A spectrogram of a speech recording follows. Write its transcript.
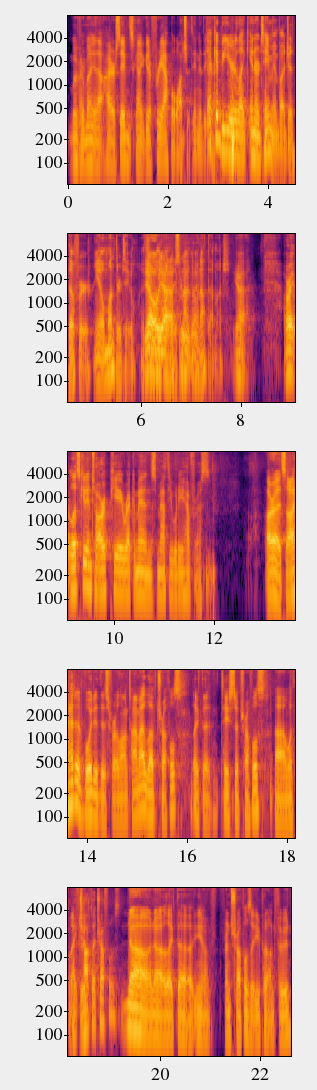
move your money in that higher savings account? You get a free Apple Watch at the end of the year. That could be your like entertainment budget though for you know a month or two. If Yeah, you oh, really yeah, want it, if you're not going out that much. yeah. All right, well, let's get into RPA recommends. Matthew, what do you have for us? All right, so I had avoided this for a long time. I love truffles, like the taste of truffles um, with my Like food. chocolate truffles? No, no, like the you know French truffles that you put on food,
